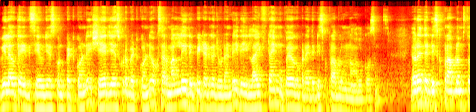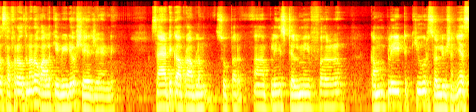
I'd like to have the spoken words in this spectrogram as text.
వీలైతే ఇది సేవ్ చేసుకొని పెట్టుకోండి. షేర్ చేసి కూడా పెట్టుకోండి. ఒకసారి మళ్ళీ రిపీటెడ్గా చూడండి. ఇది లైఫ్ టైం ఉపయోగపడేది డిస్క్ ప్రాబ్లం ఉన్న వాళ్ళ కోసం. ఎవరైతే డిస్క్ ప్రాబ్లమ్స్తో సఫర్ అవుతున్నారో వాళ్ళకి ఈ వీడియో షేర్ చేయండి. Sciatica problem super please tell me for complete cure solution yes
